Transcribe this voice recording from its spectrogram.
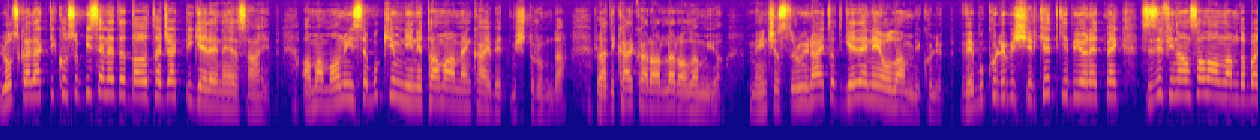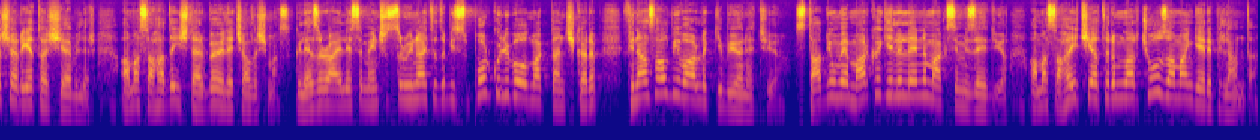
Los Galacticos'u bir senede dağıtacak bir geleneğe sahip. Ama Manu ise bu kimliğini tamamen kaybetmiş durumda. Radikal kararlar alamıyor. Manchester United geleneği olan bir kulüp. Ve bu kulübü şirket gibi yönetmek sizi finansal anlamda başarıya taşıyabilir. Ama sahada işler böyle çalışmaz. Glazer ailesi Manchester United'ı bir spor kulübü olmaktan çıkarıp finansal bir varlık gibi yönetiyor. Stadyum ve marka gelirlerini maksimize ediyor. Ama saha içi yatırımlar çoğu zaman geri planda.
